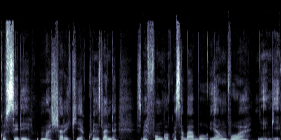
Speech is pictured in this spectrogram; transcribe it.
kusini mashariki ya Queensland zimefungwa kwa sababu ya mvua nyingi.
